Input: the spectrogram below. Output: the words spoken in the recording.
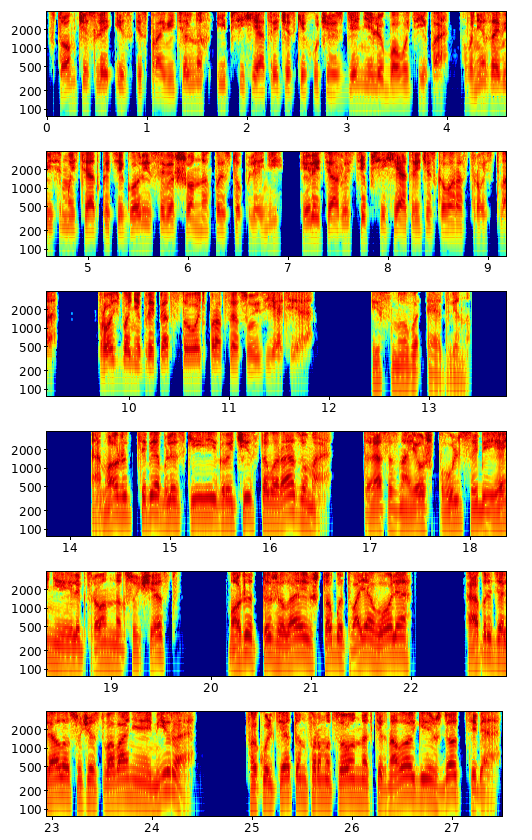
в том числе из исправительных и психиатрических учреждений любого типа, вне зависимости от категории совершенных преступлений или тяжести психиатрического расстройства. Просьба не препятствовать процессу изъятия. И снова Эдвин. А может, тебе близки игры чистого разума? Ты осознаешь пульс и биение электронных существ? Может, ты желаешь, чтобы твоя воля определяла существование мира? Факультет информационных технологий ждет тебя.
